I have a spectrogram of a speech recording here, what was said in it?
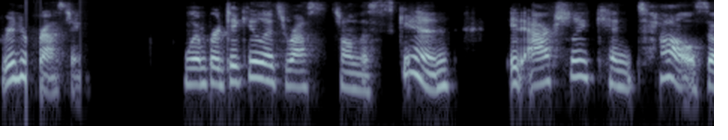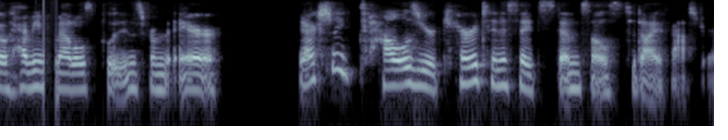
really interesting. When particulates rest on the skin, it actually can tell. So heavy metals, pollutants from the air, it actually tells your keratinocyte stem cells to die faster.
